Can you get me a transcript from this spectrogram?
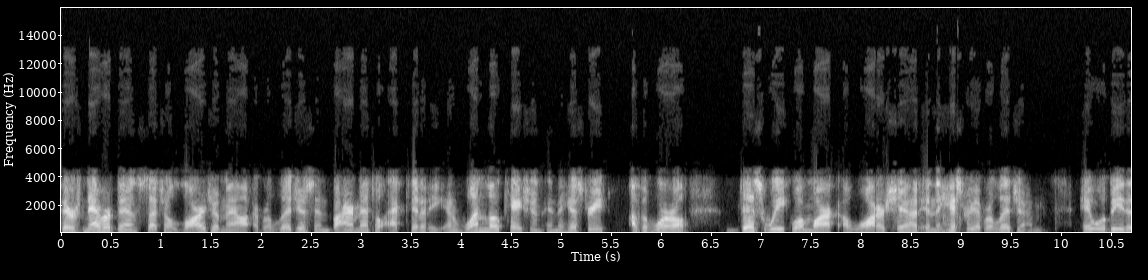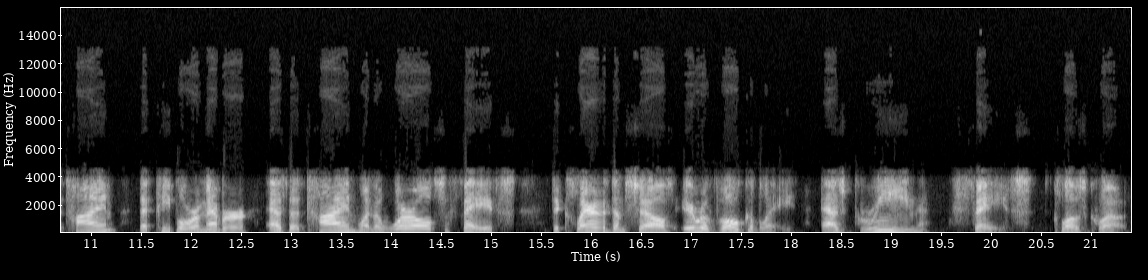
there's never been such a large amount of religious environmental activity in one location in the history of the world. This week will mark a watershed in the history of religion. It will be the time that people remember as the time when the world's faiths declared themselves irrevocably as green faiths, close quote.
